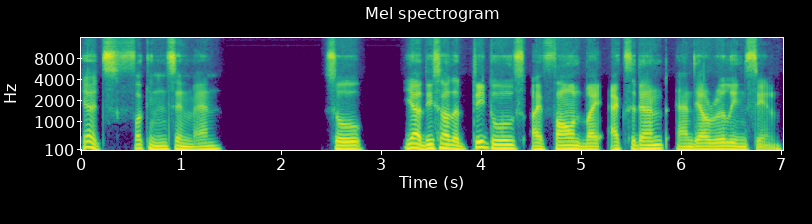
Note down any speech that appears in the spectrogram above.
yeah, it's fucking insane, man. So yeah, these are the three tools I found by accident and they are really insane.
